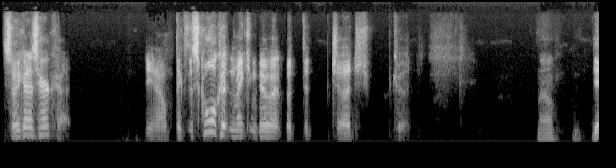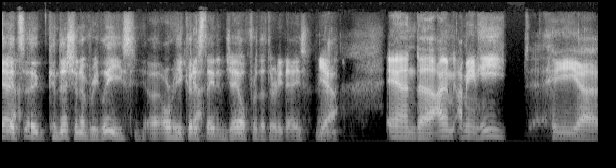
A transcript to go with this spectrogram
so he got his haircut. You know, the, the, school couldn't make him do it, but the judge could. Well, yeah, yeah. it's a condition of release, uh, or he could have yeah. stayed in jail for the 30 days. Yeah. And uh, I, I mean, he, he, uh,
